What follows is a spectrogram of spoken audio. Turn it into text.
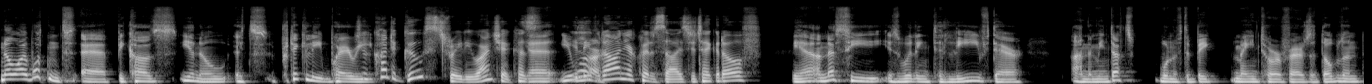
no i wouldn't uh, because you know it's particularly where You're kind of goosed, really, weren't you? Because Yeah, you leave it on, you're criticised. You take it off. yeah unless he is willing to leave there and i mean that's one of the big main thoroughfares of dublin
